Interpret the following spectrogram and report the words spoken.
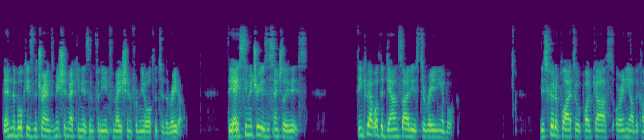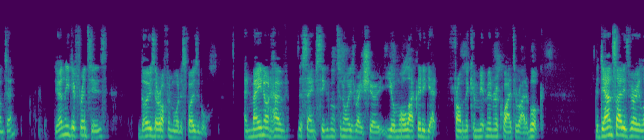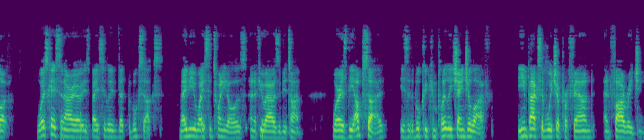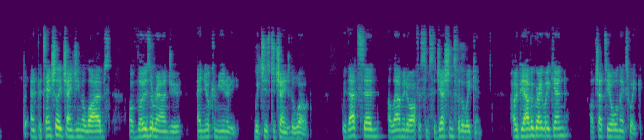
Then the book is the transmission mechanism for the information from the author to the reader. The asymmetry is essentially this think about what the downside is to reading a book. This could apply to a podcast or any other content. The only difference is those are often more disposable and may not have the same signal to noise ratio you're more likely to get from the commitment required to write a book. The downside is very low. Worst case scenario is basically that the book sucks. Maybe you wasted $20 and a few hours of your time. Whereas the upside is that the book could completely change your life, the impacts of which are profound and far reaching, and potentially changing the lives of those around you and your community, which is to change the world. With that said, allow me to offer some suggestions for the weekend. Hope you have a great weekend. I'll chat to you all next week.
